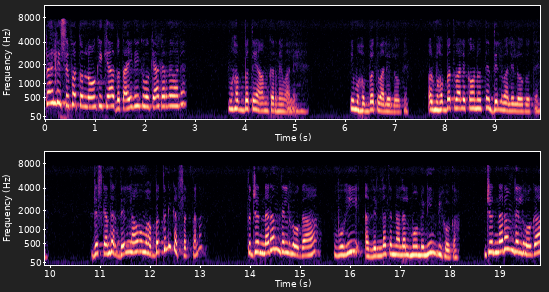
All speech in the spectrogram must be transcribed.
پہلی صفت ان لوگوں کی کیا بتائی گئی کہ وہ کیا کرنے والے؟ محبت عام کرنے والے ہیں۔ یہ محبت والے لوگ ہیں۔ اور محبت والے کون ہوتے ہیں؟ دل والے لوگ ہوتے ہیں۔ جس کے اندر دل نہ ہو، وہ محبت تو نہیں کر سکتا نا۔ تو جو نرم دل ہوگا وہی عزلت نال المومنین بھی ہوگا۔ جو نرم دل ہوگا،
